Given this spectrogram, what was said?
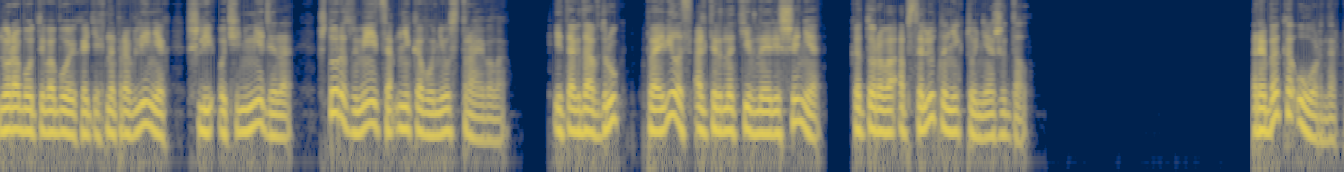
Но работы в обоих этих направлениях шли очень медленно, что, разумеется, никого не устраивало. И тогда вдруг появилось альтернативное решение, которого абсолютно никто не ожидал. Ребекка Уорнер,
